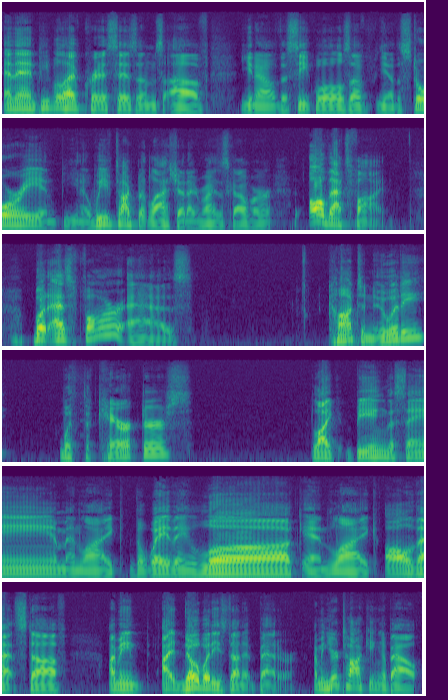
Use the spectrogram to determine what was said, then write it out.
and then people have criticisms of you know the sequels of you know the story and you know we've talked about last jedi and rise of skywalker all that's fine but as far as continuity with the characters like being the same and like the way they look and like all that stuff. I mean, I nobody's done it better. I mean, you're talking about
